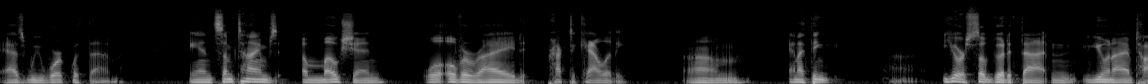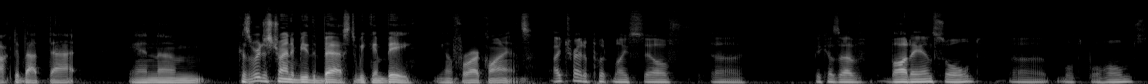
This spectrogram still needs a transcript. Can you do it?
as we work with them. And sometimes emotion will override practicality. Um, and I think uh, you are so good at that, and you and I have talked about that, and because we're just trying to be the best we can be, you know, for our clients. I try to put myself uh, because I've bought and sold uh, multiple homes.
